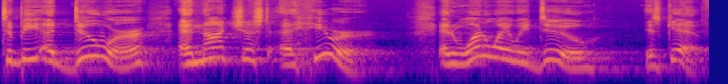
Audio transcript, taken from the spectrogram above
to be a doer and not just a hearer. And one way we do is give.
